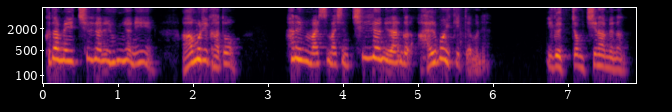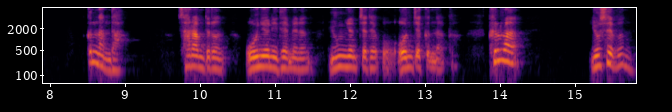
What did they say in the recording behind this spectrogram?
그 다음에 이 7년의 흉년이 아무리 가도 하나님이 말씀하신 7년이라는 걸 알고 있기 때문에 이거 좀 지나면은 끝난다. 사람들은 5년이 되면은 6년째 되고 언제 끝날까? 그러나 요셉은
